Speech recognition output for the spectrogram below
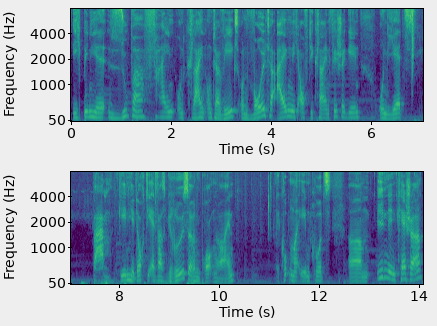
ich bin hier super fein und klein unterwegs und wollte eigentlich auf die kleinen Fische gehen und jetzt, bam, gehen hier doch die etwas größeren Brocken rein. Wir gucken mal eben kurz ähm, in den Kescher.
